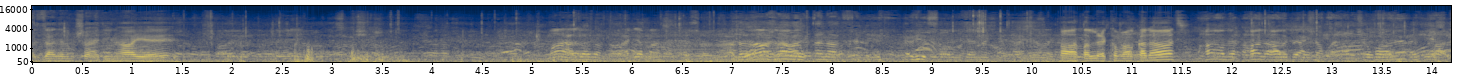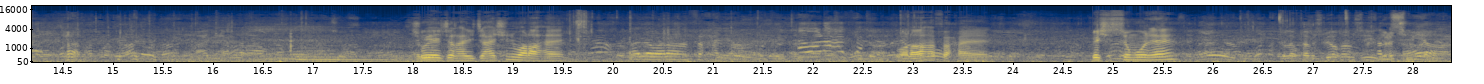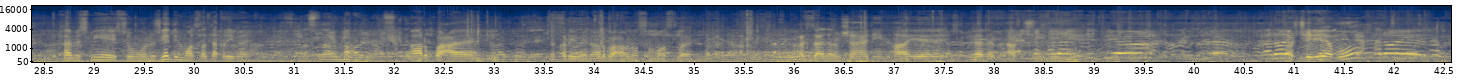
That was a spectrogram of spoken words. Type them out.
أعزائنا المشاهدين هاي ها اطلعكم على القناة هذا هذا هذا بيع شوف هذا. شوية يجرها اللي جاها. شنو وراها؟ هذا وراه فحل يعني وراها فحل. بيش يسمونها؟ يقول 550 500 500 يسمون وش قد المواصلة تقريبا؟ أربعة تقريبا أربعة ونص مواصلة. أعزائنا المشاهدين هاي غنم عرشيلية عرشيلية مو؟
